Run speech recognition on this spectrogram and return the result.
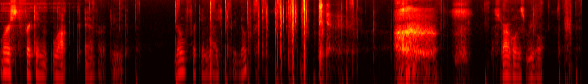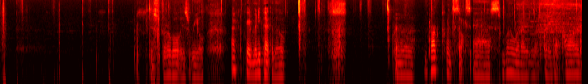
Worst freaking luck ever, dude. No freaking legendary. No freaking. the struggle is real. The struggle is real. I can create mini P.E.K.K.A though. Uh, Dark Prince sucks ass. Why would I upgrade that card?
